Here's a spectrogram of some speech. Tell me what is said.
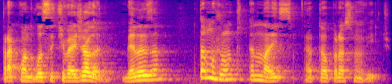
para quando você estiver jogando, beleza? Tamo junto, é nóis, até o próximo vídeo.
